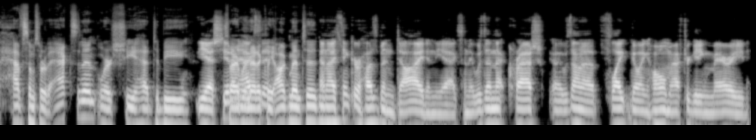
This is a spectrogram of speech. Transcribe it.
have some sort of accident where she had to be Yeah, she had an cybernetically augmented? and I think her husband died in the accident. It was in that crash. Uh, it was on a flight going home after getting married.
